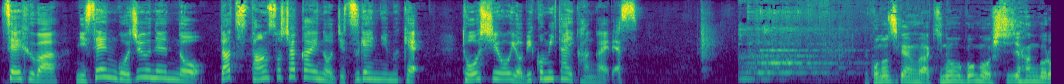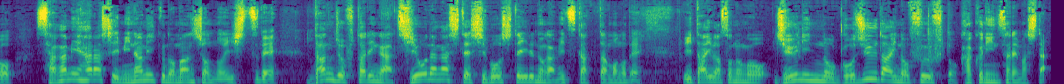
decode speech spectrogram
政府は2050年の脱炭素社会の実現に向け、投資を呼び込みたい考えです。この事件は昨日午後7時半ごろ、相模原市南区のマンションの一室で、男女2人が血を流して死亡しているのが見つかったもので、遺体はその後、住人の50代の夫婦と確認されました。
